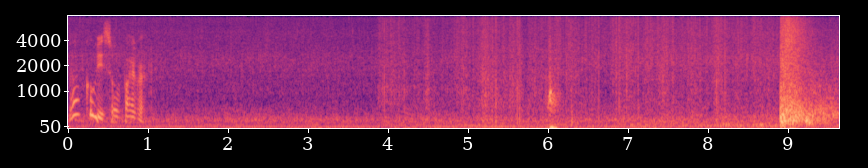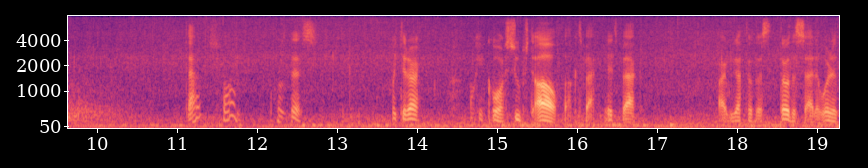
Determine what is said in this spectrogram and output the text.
That could be so firecracker. That was fun. What was this? Wait, did I? Okay, cool. our Soup's. Oh fuck! It's back. It's back. All right, we gotta throw this. Throw this at it. What? Is,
